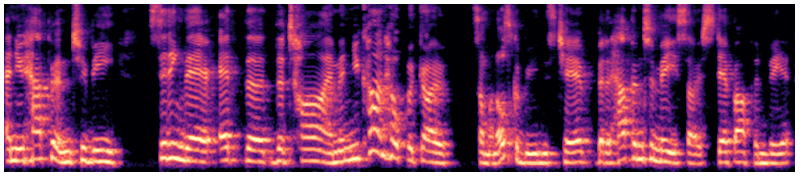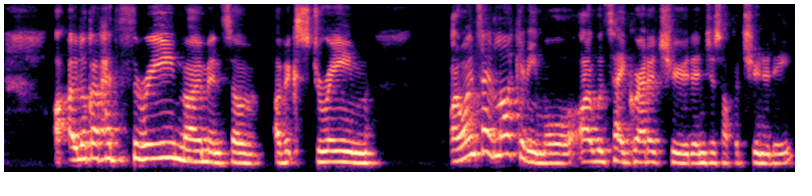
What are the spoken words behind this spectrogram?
and you happen to be sitting there at the, the time and you can't help but go, Someone else could be in this chair, but it happened to me. So step up and be it. I, look, I've had three moments of, of extreme I won't say luck anymore. I would say gratitude and just opportunity.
